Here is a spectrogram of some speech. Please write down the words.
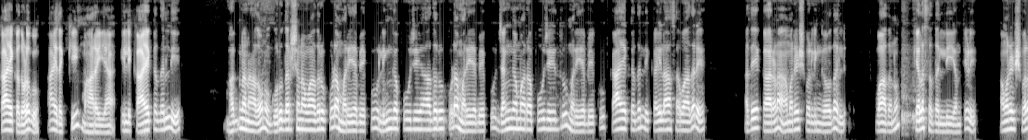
ಕಾಯಕದೊಳಗು ಆಯ್ದಕ್ಕಿ ಮಾರಯ್ಯ. ಇಲ್ಲಿ ಕಾಯಕದಲ್ಲಿ ಭಗ್ನನಾದವನು ಗುರುದರ್ಶನವಾದರೂ ಕೂಡ ಮರೆಯಬೇಕು, ಲಿಂಗ ಪೂಜೆಯಾದರೂ ಕೂಡ ಮರೆಯಬೇಕು, ಜಂಗಮರ ಪೂಜೆ ಇದ್ದರೂ ಮರೆಯಬೇಕು, ಕಾಯಕದಲ್ಲಿ ಕೈಲಾಸವಾದರೆ ಅದೇ ಕಾರಣ ಅಮರೇಶ್ವರ ಲಿಂಗದಲ್ಲಿ ವಾದನು ಕೆಲಸದಲ್ಲಿ ಅಂತೇಳಿ ಅಮರೇಶ್ವರ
